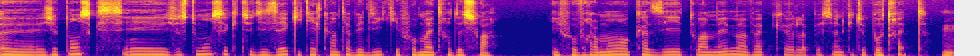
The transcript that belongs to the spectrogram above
Euh, je pense que c'est justement ce que tu disais, que quelqu'un t'avait dit qu'il faut mettre de soi. Il faut vraiment caser toi-même avec euh, la personne que tu portraites. Mm.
